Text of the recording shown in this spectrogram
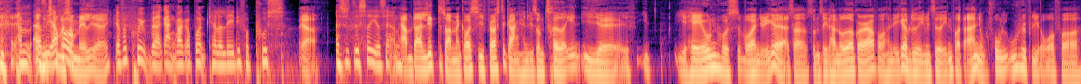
Jamen, altså, end jeg Thomas er, ikke? Jeg får kryb hver gang Vagabund kalder Lady for pus. Ja. Jeg synes, det er så irriterende. ja, men der er lidt det samme. Man kan også sige, at første gang han ligesom træder ind i, øh, i, i haven, hos, hvor han jo ikke altså, sådan set har noget at gøre, hvor han ikke er blevet inviteret indenfor, der er han jo utrolig uhøflig over for,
